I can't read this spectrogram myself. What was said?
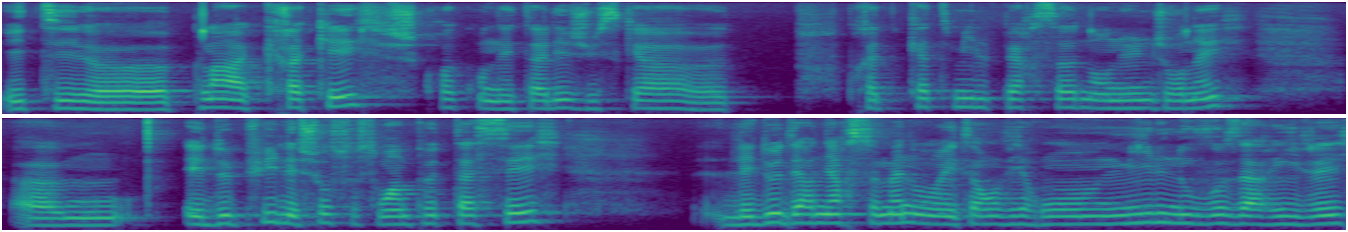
était euh, plein à craquer. Je crois qu'on est allé jusqu'à euh, près de 4000 personnes en une journée. et depuis, les choses se sont un peu tassées. Les deux dernières semaines, on été environ 1000 nouveaux arrivés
